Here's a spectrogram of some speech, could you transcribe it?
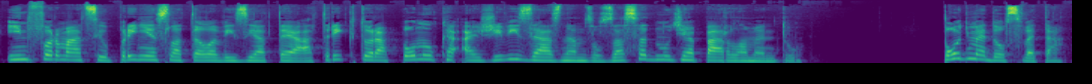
Informáciu priniesla televízia Teatry, ktorá ponúka aj živý záznam zo zasadnutia parlamentu. Poďme do sveta.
